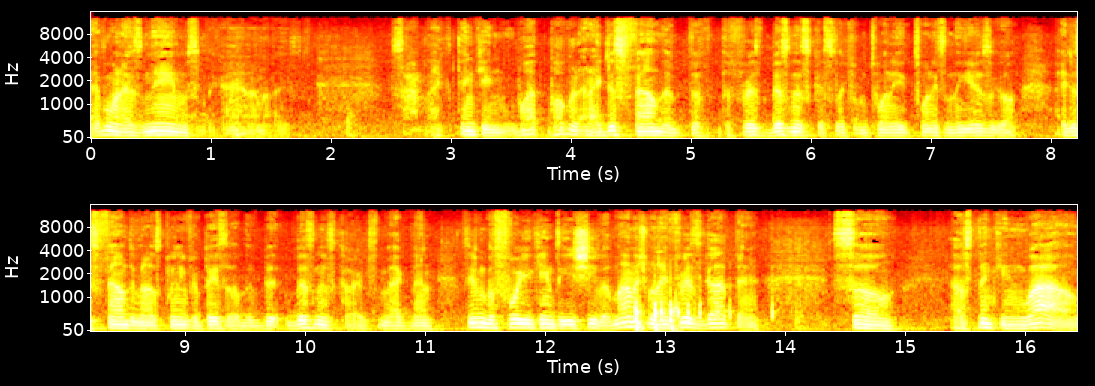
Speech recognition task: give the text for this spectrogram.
everyone has names. I'm like, I don't know. So I'm like thinking, what, what would, and I just found the, the, the first business card, like from 20, 20 something years ago. I just found it when I was cleaning for Pesach, the bu- business card from back then. It's even before you came to yeshiva. Mamish, when I first got there. So I was thinking, wow,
